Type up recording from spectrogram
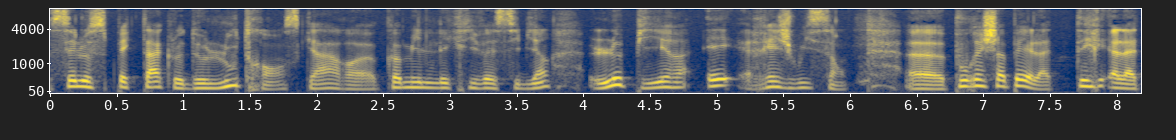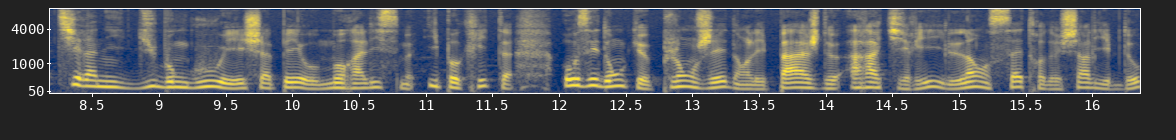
c'est le spectacle de l'outrance, car, comme il l'écrivait si bien, le pire est réjouissant. Euh, pour échapper à la, tyrannie du bon goût et échapper au moralisme hypocrite, osez donc plonger dans les pages de Harakiri, l'ancêtre de Charlie Hebdo,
